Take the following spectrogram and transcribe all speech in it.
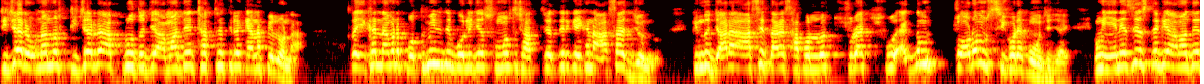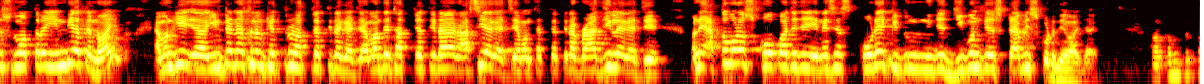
টিচার অন্যান্য টিচাররা আপ্লুত যে আমাদের ছাত্রছাত্রীরা কেন পেল না। তো এখানে আমরা প্রথমেই যদি বলি যে সমস্ত ছাত্রছাত্রীকে এখানে আসার জন্য, কিন্তু যারা আসে তারা সাফল্য চূড়া একদম চরম শিখরে পৌঁছে যায়। এবং এনএসএস থেকে আমাদের শুধুমাত্র ইন্ডিয়াতে নয়, এমনকি ইন্টারন্যাশনাল ক্ষেত্রে ছাত্রছাত্রীরা গেছে। আমাদের ছাত্রছাত্রীরা রাশিয়া গেছে, আমাদের ছাত্রছাত্রীরা ব্রাজিলে গেছে। মানে এত বড় স্কোপ আছে যে এনএসএস করে কিন্তু নিজের জীবনকে এস্টাবলিশ করে দেওয়া যায়। প্রথম প্রথম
